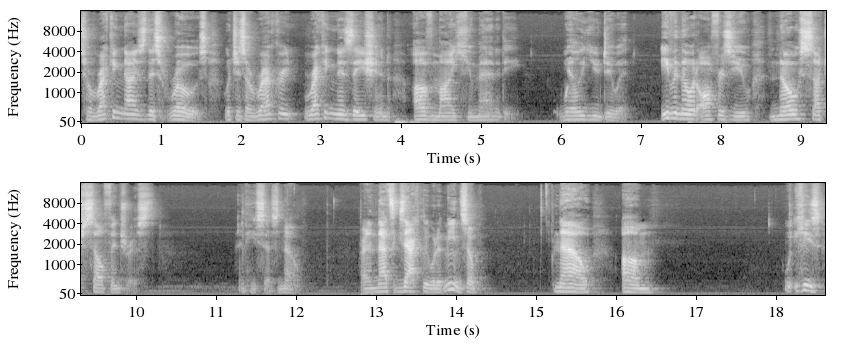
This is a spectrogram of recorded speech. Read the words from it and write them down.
to recognize this rose, which is a rec- recognition of my humanity. Will you do it? Even though it offers you no such self interest. And he says no. Right? And that's exactly what it means. So now, um, he's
